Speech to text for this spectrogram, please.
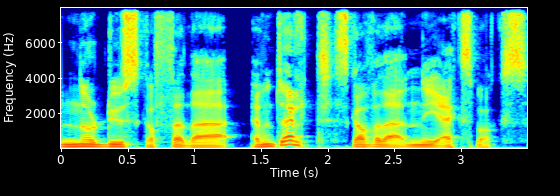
når du skaffer deg, eventuelt skaffer deg ny Xbox.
